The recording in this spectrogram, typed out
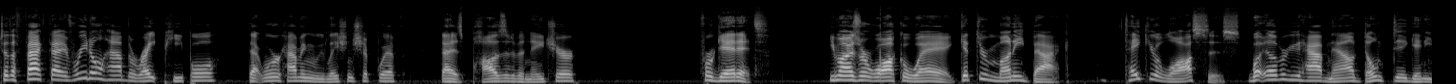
to the fact that if we don't have the right people that we're having a relationship with that is positive in nature, forget it. You might as well walk away. Get your money back. Take your losses. Whatever you have now, don't dig any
